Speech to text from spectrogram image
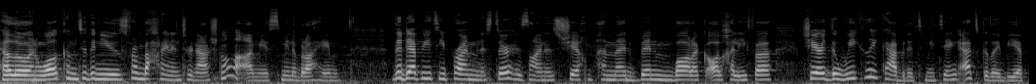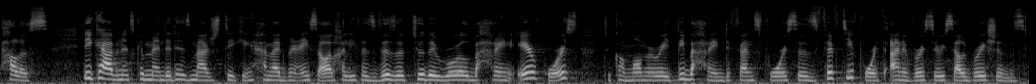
Hello and welcome to the news from Bahrain International. I'm Yasmin Ibrahim. The Deputy Prime Minister, His Highness Sheikh Mohammed bin Mubarak Al Khalifa, chaired the weekly cabinet meeting at Gudaibiya Palace. The cabinet commended His Majesty King Hamad bin Isa Al Khalifa's visit to the Royal Bahrain Air Force to commemorate the Bahrain Defense Force's 54th anniversary celebrations.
